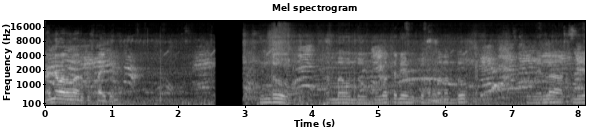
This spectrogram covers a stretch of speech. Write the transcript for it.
ಧನ್ಯವಾದಗಳನ್ನು ಅರ್ಪಿಸ್ತಾ ಇದ್ದೇನೆ. ಇಂದು ನಮ್ಮ ಒಂದು ಮೂವತ್ತನೇ ಹುಟ್ಟುಹಬ್ಬದಂದು ನಾವೆಲ್ಲ ಆತ್ಮೀಯ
